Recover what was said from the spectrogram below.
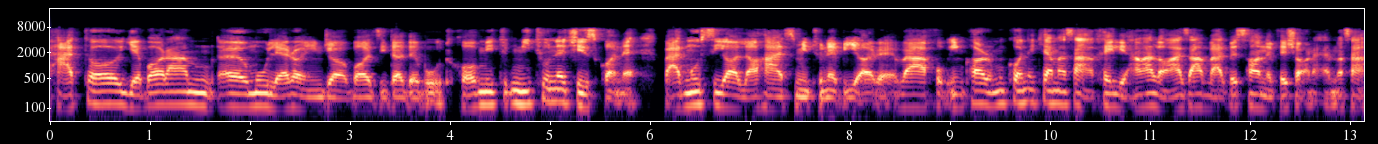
حتی یه بارم مولر اینجا بازی داده بود. خب می‌تونه چیز کنه. بعد موسیالا هست می‌تونه بیاره. و خب این کار می‌کنه که مثلا خیلی عملا از اول به سانه فشار نه مثلا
